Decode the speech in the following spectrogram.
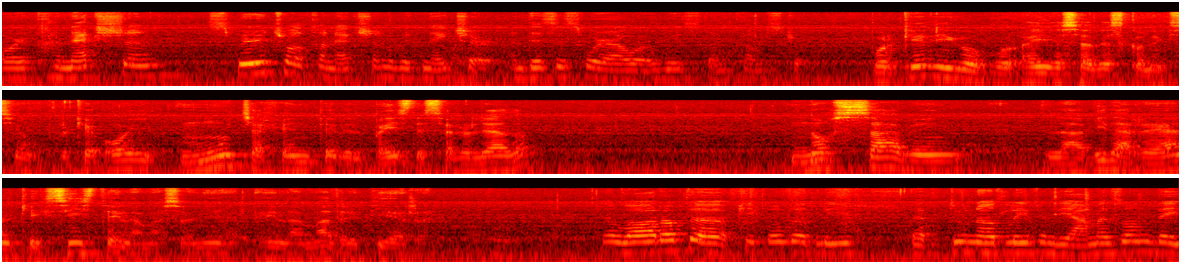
our connection, spiritual connection with nature. And this is where our wisdom comes through. ¿Por qué digo hay esa desconexión? Porque hoy mucha gente del país desarrollado no saben la vida real que existe en la Amazonía, en la madre tierra. A lot of the people that live, that do not live in the Amazon, they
